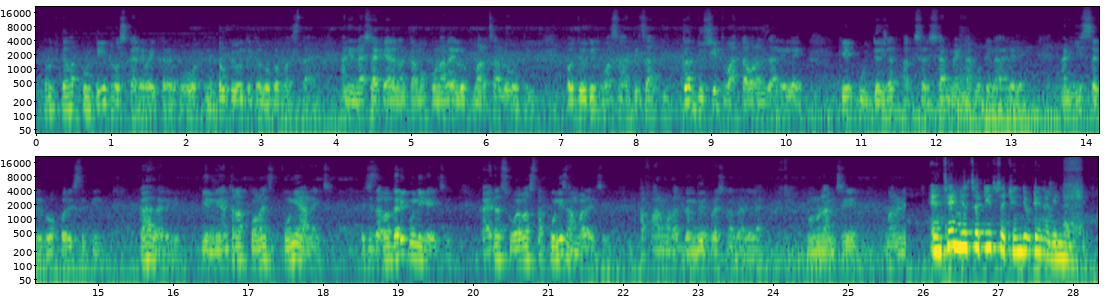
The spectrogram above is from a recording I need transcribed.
परंतु तेव्हा कोणतीही ठोस कार्यवाही करत होत नाही. दारू पिऊन तिथं लोक बसतात आणि नशा केल्यानंतर मग कुणालाही लुटमार चालू होती. औद्योगिक वसाहतीचा इतकं दूषित वातावरण झालेलं आहे की उद्योजक अक्षरशः मेटाकुटीला आलेले आहे आणि ही सर्व परिस्थिती का झालेली? ही नियंत्रणात कोणाची कोणी आणायची? याची जबाबदारी कोणी घ्यायची? कायदा सुव्यवस्था कोणी सांभाळायची? हा फार मोठा गंभीर प्रश्न झालेला आहे. म्हणून आमचे माननीय एन सी एन न्यूजसाठी सचिन दिवटे नवीन नाशिक.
